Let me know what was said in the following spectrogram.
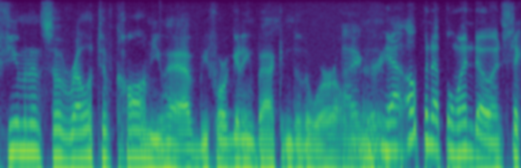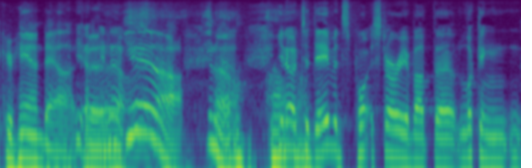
few minutes of relative calm you have before getting back into the world I agree. Yeah, open up a window and stick your hand out. Yeah, I Uh, know. yeah you know you know, uh, to David's po- story about the looking,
